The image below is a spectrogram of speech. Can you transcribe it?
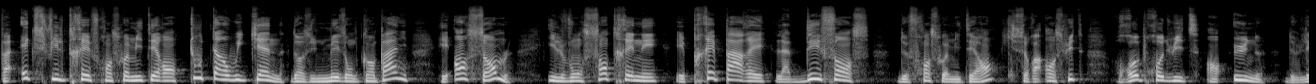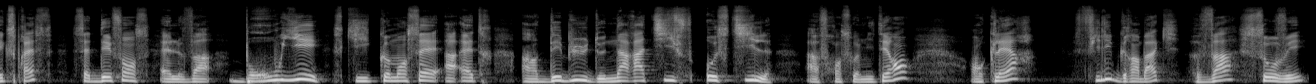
va exfiltrer François Mitterrand tout un week-end dans une maison de campagne et ensemble, ils vont s'entraîner et préparer la défense de François Mitterrand qui sera ensuite reproduite en une de l'Express. Cette défense, elle va brouiller ce qui commençait à être un début de narratif hostile à François Mitterrand. En clair, Philippe Grimbach va sauver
